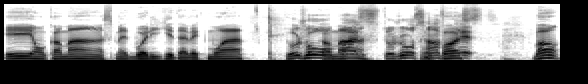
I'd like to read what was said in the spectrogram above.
Et on commence, Maître Boily qui est avec moi. Toujours au Comment- poste, toujours sans au frais. poste. Bon,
